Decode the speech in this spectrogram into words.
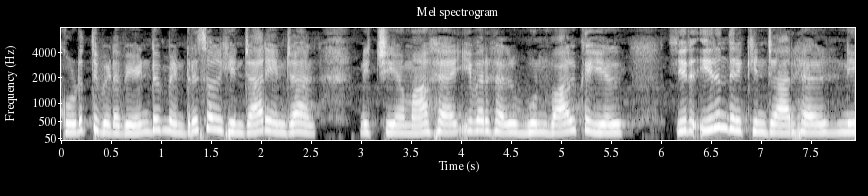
கொடுத்துவிட வேண்டும் என்று சொல்கின்றார் என்றால் நிச்சயமாக இவர்கள் உன் வாழ்க்கையில் இரு இருந்திருக்கின்றார்கள். நீ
